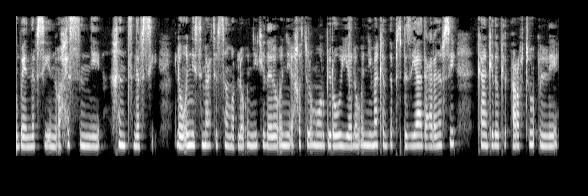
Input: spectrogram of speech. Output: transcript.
وبين نفسي إنه أحس إني خنت نفسي. لو إني سمعت السمر لو إني كذا لو إني أخذت الأمور بروية لو إني ما كذبت بزيادة على نفسي كان كذا وكذا. عرفتوا اللي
